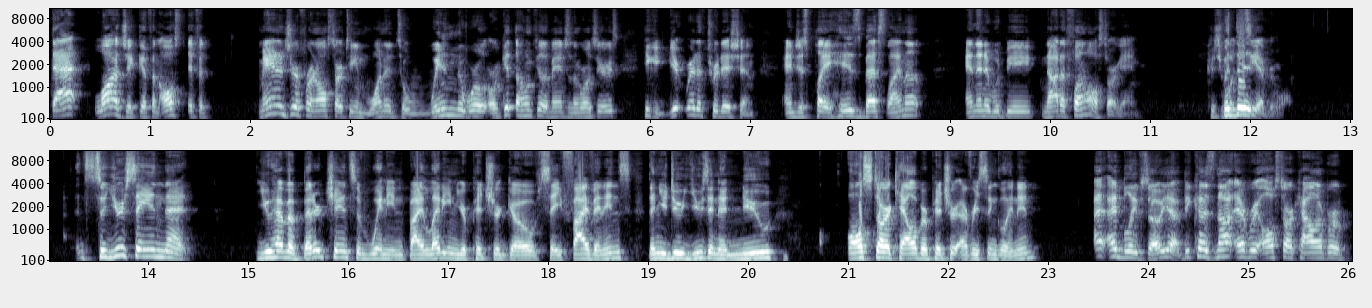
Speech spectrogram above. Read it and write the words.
that logic, if an all, if a manager for an All Star team wanted to win the world or get the home field advantage in the World Series, he could get rid of tradition and just play his best lineup, and then it would be not a fun All Star game because you But wouldn't the- see everyone. So you're saying that you have a better chance of winning by letting your pitcher go, say, five innings than you do using a new all star caliber pitcher every single inning? I, I believe so, yeah, because not every All Star caliber.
